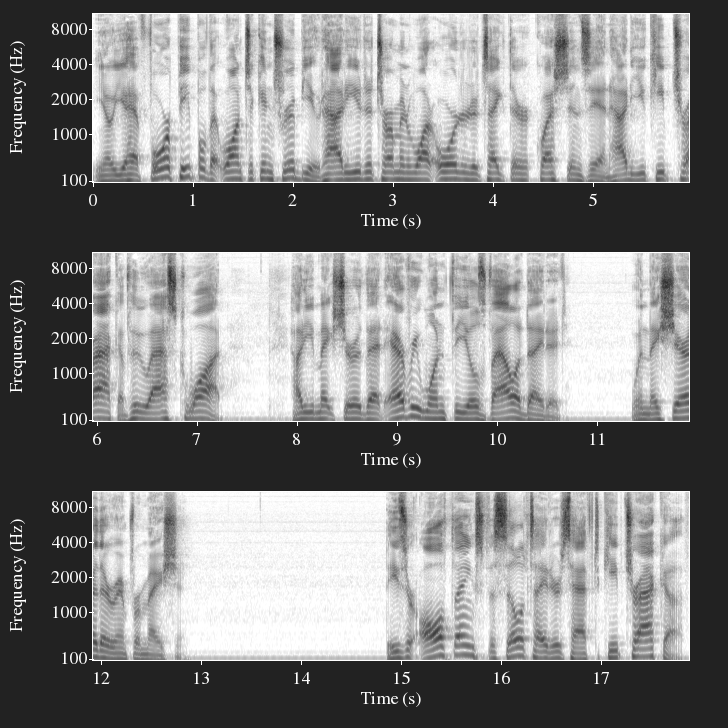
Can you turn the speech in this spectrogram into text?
you know, you have four people that want to contribute. How do you determine what order to take their questions in? How do you keep track of who asked what? How do you make sure that everyone feels validated when they share their information? These are all things facilitators have to keep track of.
